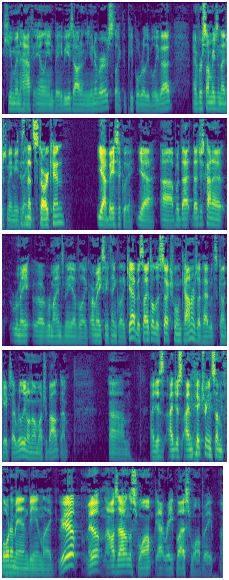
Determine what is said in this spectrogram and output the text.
human, half alien babies out in the universe. Like the people really believe that. And for some reason, that just made me think Isn't think. that Starkin? Yeah, basically, yeah. Uh, but that that just kind of rema- uh, reminds me of like, or makes me think like, yeah. Besides all the sexual encounters I've had with skunk apes, I really don't know much about them. Um, I just, I just, I'm picturing some Florida man being like, "Yep, yep, I was out in the swamp, got raped by a swamp ape."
